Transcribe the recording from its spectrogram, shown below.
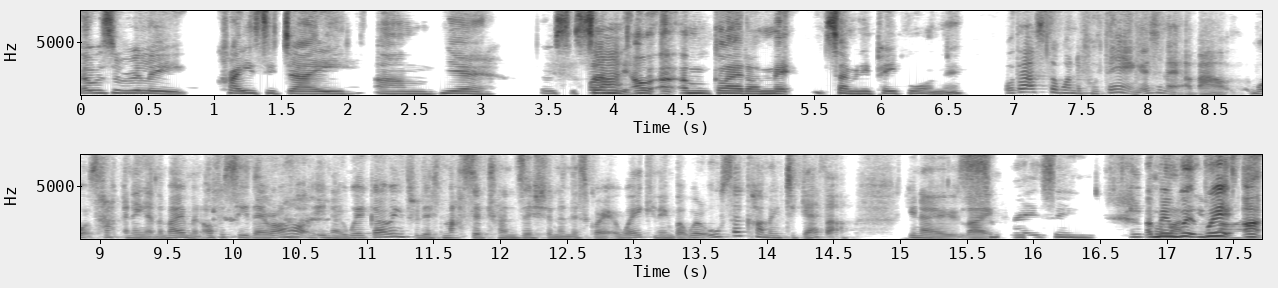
That was a really crazy day. Um, yeah, there was so well, many. I, I'm glad I met so many people on there. Well, that's the wonderful thing, isn't it, about what's happening at the moment? Obviously, there are, you know, we're going through this massive transition and this great awakening, but we're also coming together, you know, like it's amazing. I mean, like we're, we're uh,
